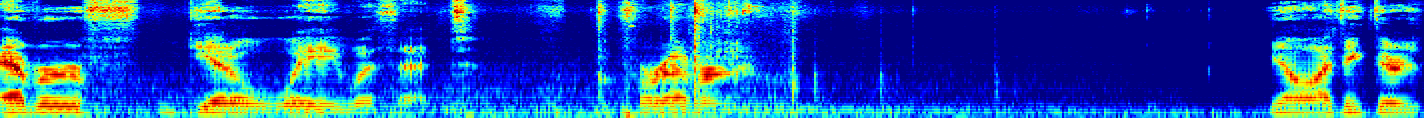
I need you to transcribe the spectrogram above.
ever f- get away with it forever. You know, I think there's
